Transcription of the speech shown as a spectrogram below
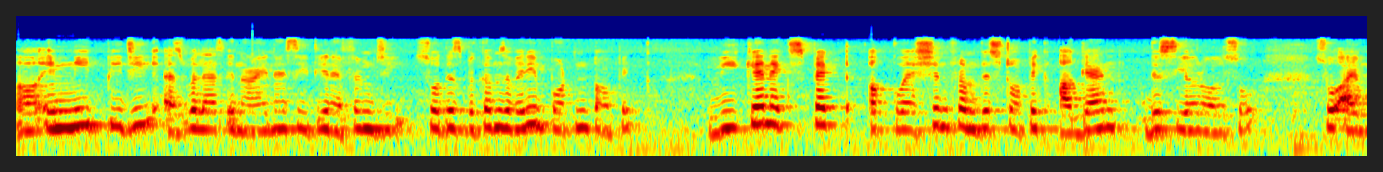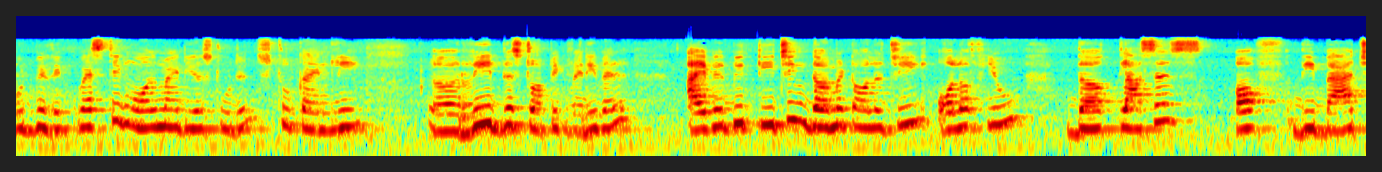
uh, in NEET PG as well as in INICET and FMG. So this becomes a very important topic. We can expect a question from this topic again this year also. So I would be requesting all my dear students to kindly uh, read this topic very well. I will be teaching dermatology, all of you. The classes of the batch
